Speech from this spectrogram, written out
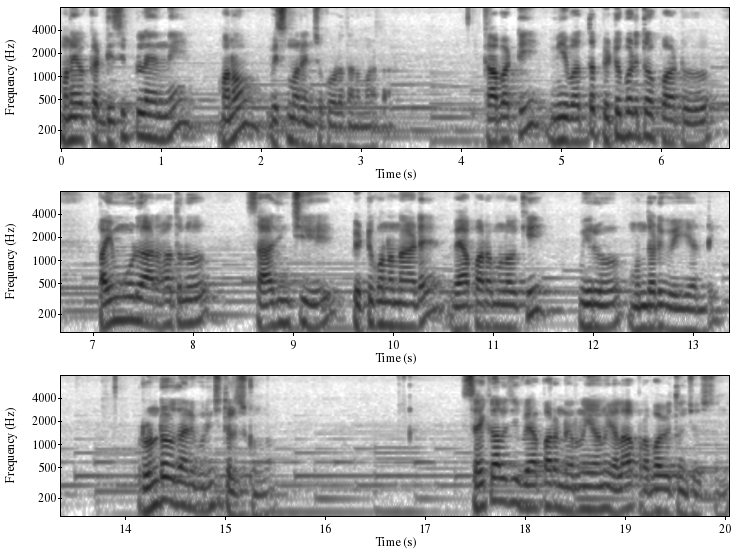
మన యొక్క డిసిప్లైన్ని మనం విస్మరించకూడదనమాట కాబట్టి మీ వద్ద పెట్టుబడితో పాటు పై మూడు అర్హతలు సాధించి పెట్టుకున్న నాడే వ్యాపారంలోకి మీరు ముందడుగు వేయండి. రెండవ దాని గురించి తెలుసుకుందాం. సైకాలజీ వ్యాపార నిర్ణయాలను ఎలా ప్రభావితం చేస్తుంది?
